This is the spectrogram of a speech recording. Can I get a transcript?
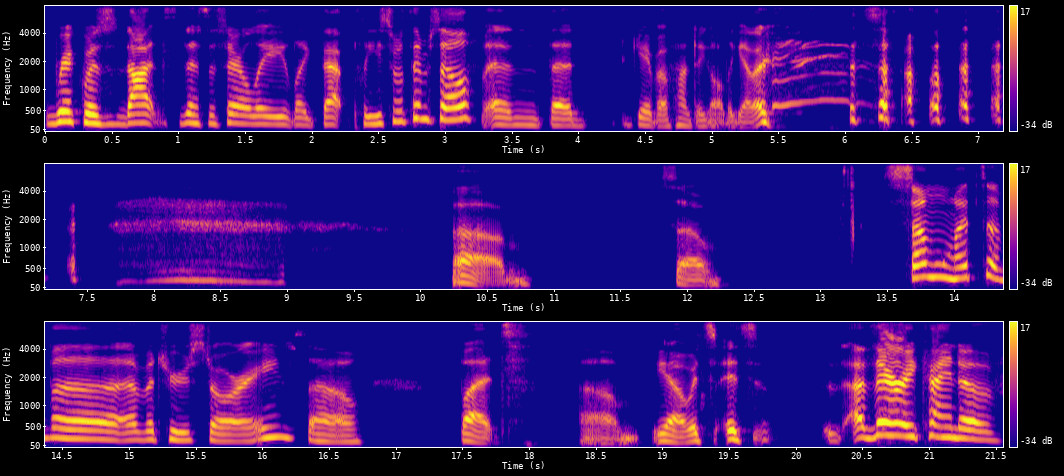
Rick was not necessarily like that pleased with himself, and then gave up hunting altogether. so um so somewhat of a of a true story so but um you know it's it's a very kind of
